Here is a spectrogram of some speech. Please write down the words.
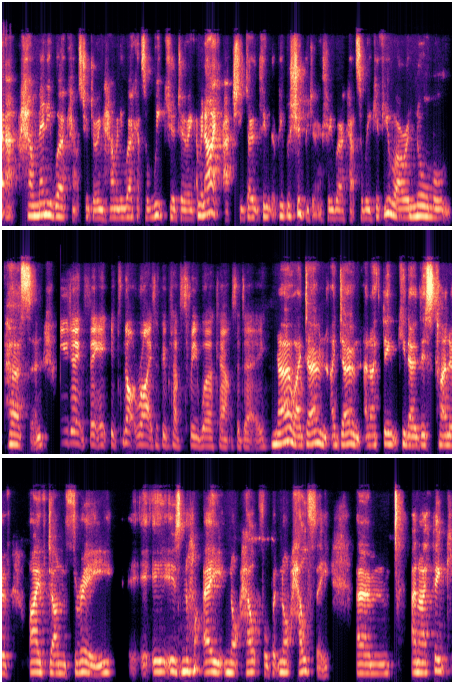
that how many workouts you're doing, how many workouts a week you're doing. I mean, I actually don't think that people should be doing three workouts a week. If you are a normal person, you don't think it's not right for people to have three workouts a day. No, I don't. I don't. And I think, you know, this kind of I've done three is not a not helpful but not healthy um and i think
